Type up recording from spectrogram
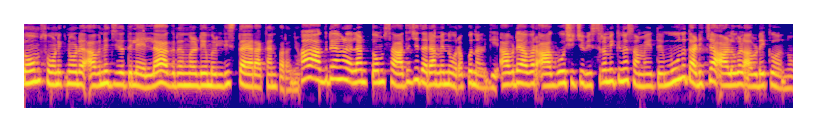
ടോം സോണിക്കിനോട് അവന്റെ ജീവിതത്തിലെ എല്ലാ ആഗ്രഹങ്ങളുടെയും ഒരു ലിസ്റ്റ് തയ്യാറാക്കാൻ പറഞ്ഞു. ആ ആഗ്രഹങ്ങളെല്ലാം ടോം സാധിച്ചു തരാം എന്ന് ഉറപ്പു നൽകി. അവിടെ അവർ ആഘോഷിച്ച് വിശ്രമിക്കുന്ന സമയത്ത് മൂന്ന് തടിച്ച ആളുകൾ അവിടേക്ക് വന്നു.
